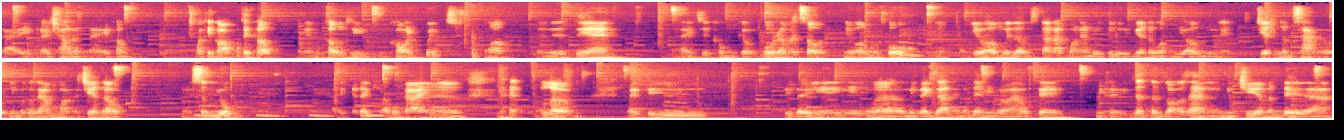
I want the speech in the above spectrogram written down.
cái cái challenge này hay không có thể có có thể không. Không thì khó quit đúng không? Đến the end. Đấy chứ không kiểu cố đấm ăn xôi nhiều ông cố. Nhiều ông bây giờ startup bọn em đầu tư thì biết đúng không? Nhiều ông này chết lâm sàng rồi nhưng mà có dám bảo là chết đâu. Đấy, sợ nhung Ừ. Ừ. đấy, cái đấy cũng là một cái ờ, lởm. Đấy thì Ừ. thì đấy nhưng mà mình đánh giá lại vấn đề mình bảo à ok mình phải rất là rõ ràng mình chia vấn đề ra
